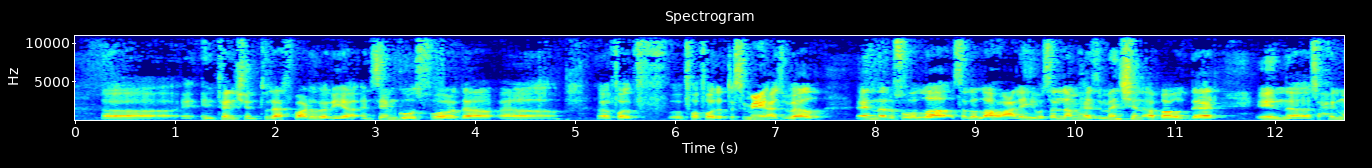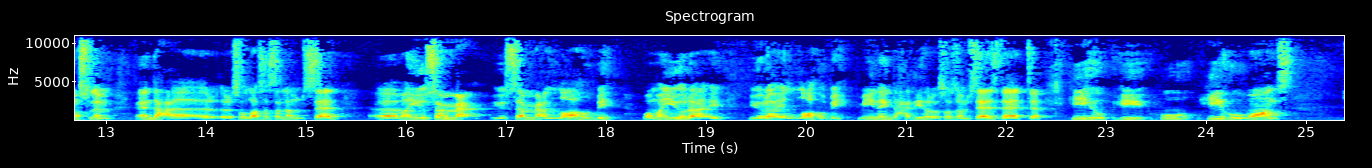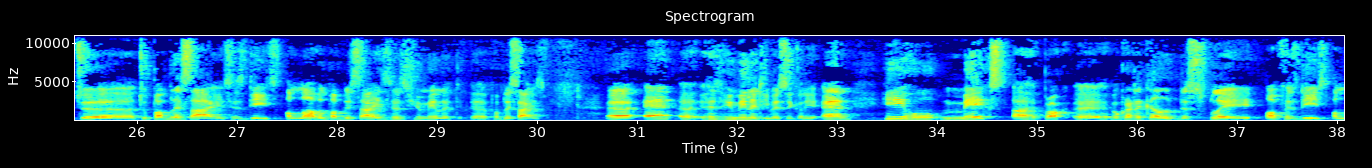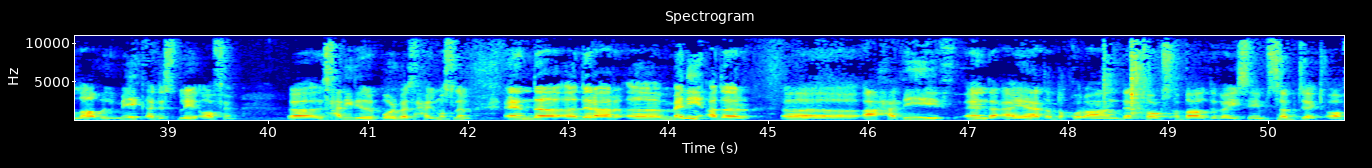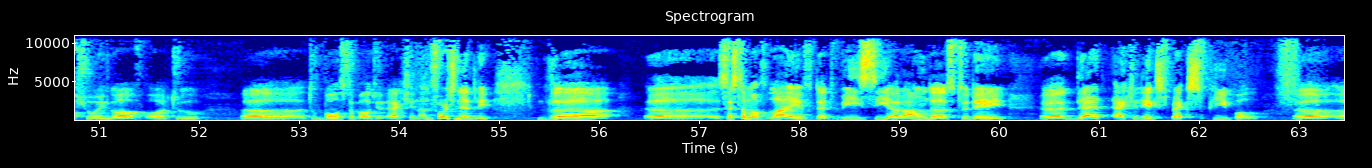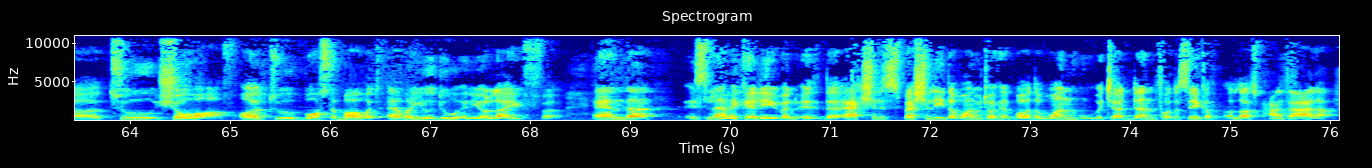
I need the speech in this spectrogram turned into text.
intention. So that's part of the riya. And same goes for the for, for for the tasmi' as well. And Rasulullah sallallahu alaihi wasallam has mentioned about that in uh, Sahih Muslim. And uh, Rasulullah sallallahu alaihi wasallam said, "Man yusamma yusamma Allah bih." وَمَنْ يُرَائِ يُرَائِ اللَّهُ بِهِ Meaning the hadith of Rasulullah says that uh, he, who, he, who, he who wants to, to publicize his deeds, Allah will publicize his humility, uh, publicize, uh, and uh, his humility basically. And he who makes a, a, hypocritical display of his deeds, Allah will make a display of him. Uh, this hadith is reported by Sahih Muslim. And uh, there are many other uh, hadith and the ayat of the Quran that talks about the very same subject of showing off or to uh, to boast about your action. Unfortunately, the uh, system of life that we see around us today uh, that actually expects people uh, uh, to show off or to boast about whatever you do in your life. and Islamically, when the action, especially the one we're talking about, the one who, which are done for the sake of Allah subhanahu wa ta'ala,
